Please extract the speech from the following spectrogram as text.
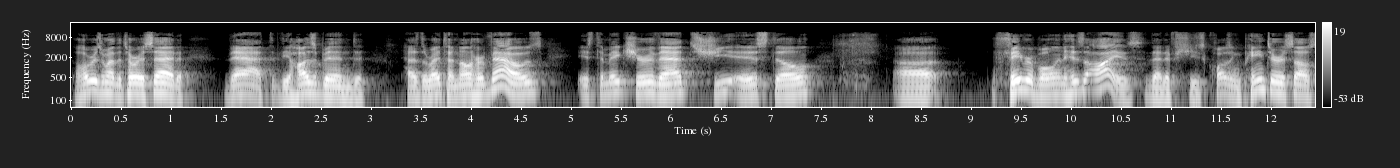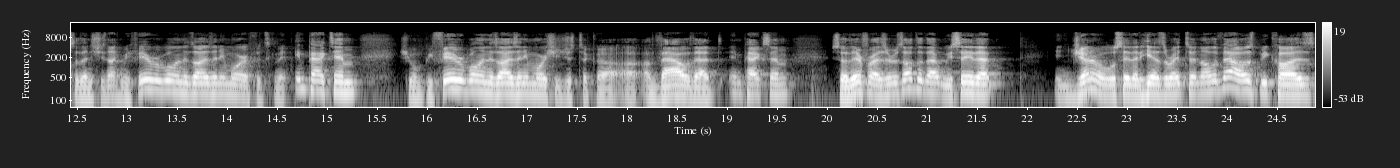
the whole reason why the Torah said that the husband has the right to annul her vows is to make sure that she is still uh, favorable in his eyes. That if she's causing pain to herself, so then she's not going to be favorable in his eyes anymore. If it's going to impact him, she won't be favorable in his eyes anymore. She just took a, a, a vow that impacts him. So therefore, as a result of that, we say that in general, we'll say that he has the right to annul the vows because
